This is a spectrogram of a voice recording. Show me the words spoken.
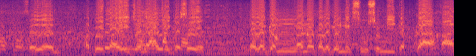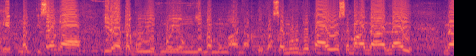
Opo. So yun, apay tayo dyan ate kasi talagang ano talagang nagsusumikap ka kahit mag-isa ka, tinataguyod mo yung lima mong anak, di ba? Saludo tayo sa mga nanay na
